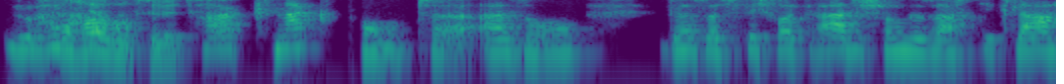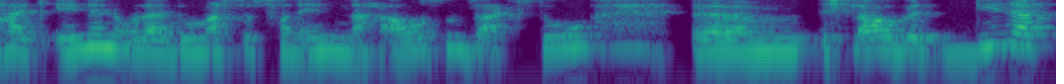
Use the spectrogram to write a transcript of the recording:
Du hast ja auch so ein paar Knackpunkte. Also du hast das Stichwort gerade schon gesagt, die Klarheit innen oder du machst es von innen nach außen, sagst du. Ähm, ich glaube, dieser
